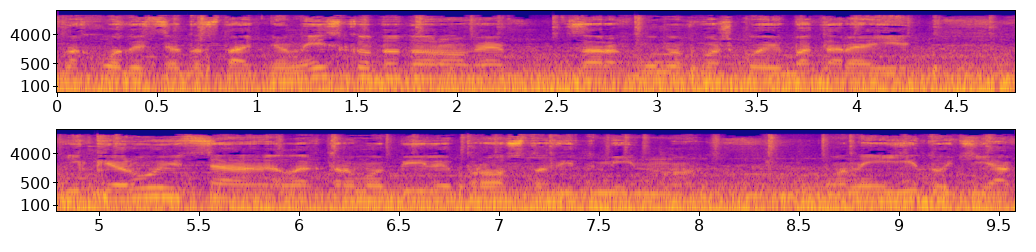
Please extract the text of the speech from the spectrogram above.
знаходиться достатньо низько до дороги за рахунок важкої батареї, і керуються електромобілі просто відмінно. Вони їдуть як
